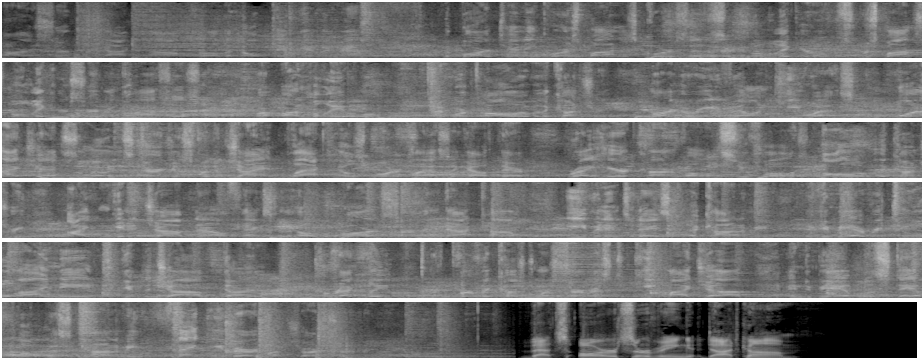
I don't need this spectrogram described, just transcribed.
For all the help they've given me. The bartending correspondence courses and the liquor responsible liquor serving classes are unbelievable. I've worked all over the country. Margaritaville and Key West. One Eye Jack Saloon in Sturgis for the giant Black Hills Motor Classic out there. Right here at Carnival in Sioux Falls. All over the country. I can get a job now thanks to the help of rserving.com, even in today's economy. They give me every tool I need to get the job done correctly with perfect customer service to keep my job and to be able to stay afloat in this economy. Thank you very much, R Serving. That's rserving.com.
